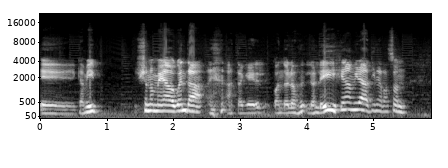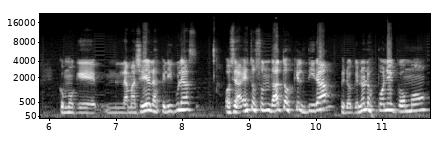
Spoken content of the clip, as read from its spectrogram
eh, que a mí yo no me había dado cuenta hasta que cuando los, los leí dije, ah, mira, tiene razón. Como que la mayoría de las películas, o sea, estos son datos que él tira, pero que no los pone como,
